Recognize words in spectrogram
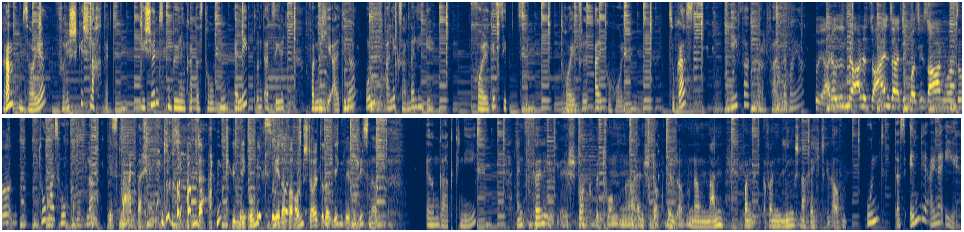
Rampensäue frisch geschlachtet. Die schönsten Bühnenkatastrophen erlebt und erzählt von Michi Altinger und Alexander Liege. Folge 17. Teufel Alkohol. Zu Gast Eva Karl Faltermeier. Ja, das ist mir alles zu einseitig, was Sie sagen und so. Thomas Hochkofler. Es lag wahrscheinlich an der Ankündigung, wer der Veranstalter da irgendwie verschissen hat. Irmgard Knie. Ein völlig stockbetrunkener, ein stockbesoffener Mann von, von links nach rechts gelaufen. Und das Ende einer Ehe.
